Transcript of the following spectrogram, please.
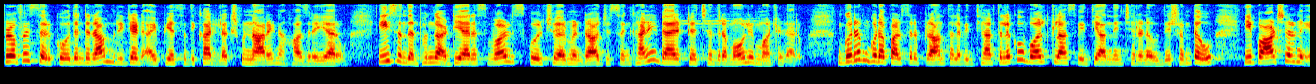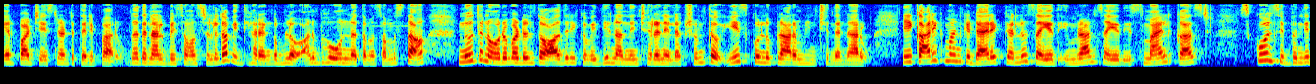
ప్రొఫెసర్ కోదండరాం రిటైర్డ్ ఐపీఎస్ అధికారి లక్ష్మీనారాయణ హాజరయ్యారు. ఈ సందర్భంగా DRS world school chairman Raju Sangani director Chandramouli మాట్లాడారు. గుర్రంగూడ పరిసర ప్రాంతాల విద్యార్థులకు వరల్డ్ క్లాస్ విద్య అందించాలనే ఉద్దేశంతో ఈ పాఠశాలను ఏర్పాటు చేసినట్టు తెలిపారు. గత నలభై సంవత్సరాలుగా విద్యారంగంలో అనుభవం ఉన్న తమ సంస్థ నూతన ఒరవడులతో ఆధునిక విద్యను అందించాలనే లక్ష్యంతో ఈ స్కూల్ను ప్రారంభించిందన్నారు. ఈ కార్యక్రమానికి డైరెక్టర్లు సయ్యద్ ఇమ్రాన్ సయ్యద్ ఇస్మాయిల్ కాస్ట్ స్కూల్ సిబ్బంది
